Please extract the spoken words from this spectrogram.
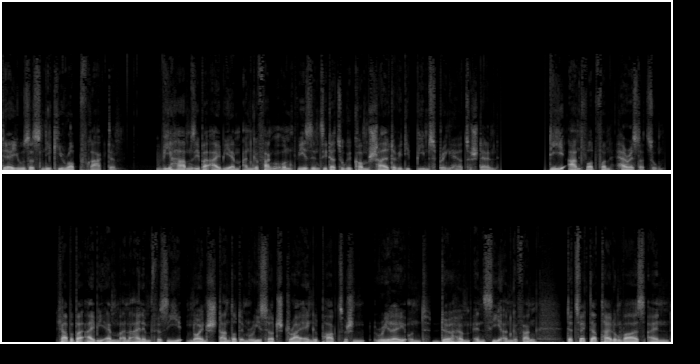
Der User Sneaky Rob fragte, wie haben Sie bei IBM angefangen und wie sind Sie dazu gekommen, Schalter wie die Beamspring herzustellen? Die Antwort von Harris dazu. Ich habe bei IBM an einem für Sie neuen Standort im Research Triangle Park zwischen Relay und Durham NC angefangen. Der Zweck der Abteilung war es, ein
